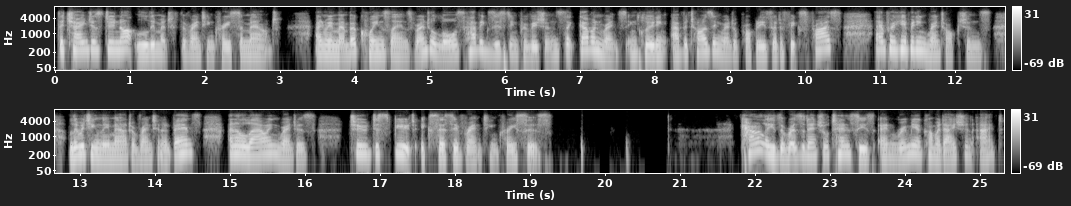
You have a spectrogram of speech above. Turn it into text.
The changes do not limit the rent increase amount. And remember, Queensland's rental laws have existing provisions that govern rents, including advertising rental properties at a fixed price and prohibiting rent auctions, limiting the amount of rent in advance and allowing renters to dispute excessive rent increases. Currently, the Residential Tenancies and Rooming Accommodation Act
